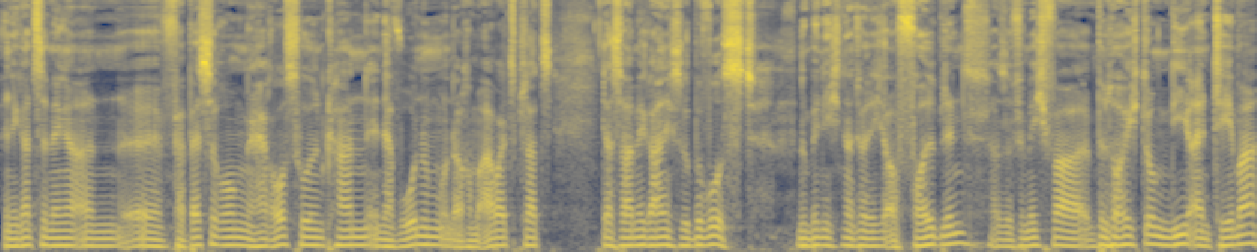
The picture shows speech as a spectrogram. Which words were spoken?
eine ganze Menge an äh, Verbesserungen herausholen kann in der Wohnung und auch am Arbeitsplatz, das war mir gar nicht so bewusst. Nun bin ich natürlich auch vollblind, also für mich war Beleuchtung nie ein Thema,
